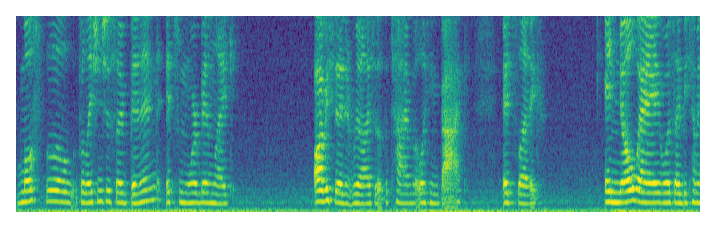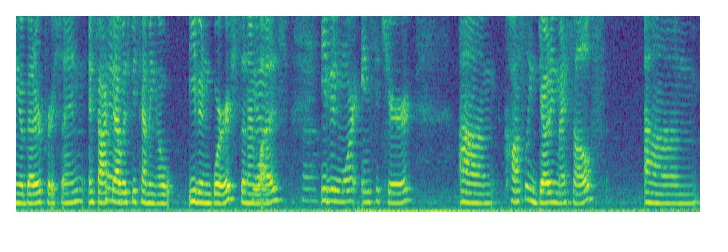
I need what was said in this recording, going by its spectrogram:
Most of the relationships I've been in, it's more been like obviously I didn't realize it at the time, but looking back, it's like in no way was I becoming a better person. In fact, I was becoming a even worse than I Yeah. was even more insecure, um, constantly doubting myself, um,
